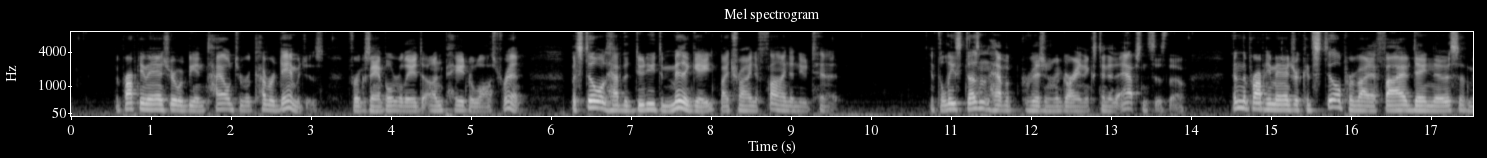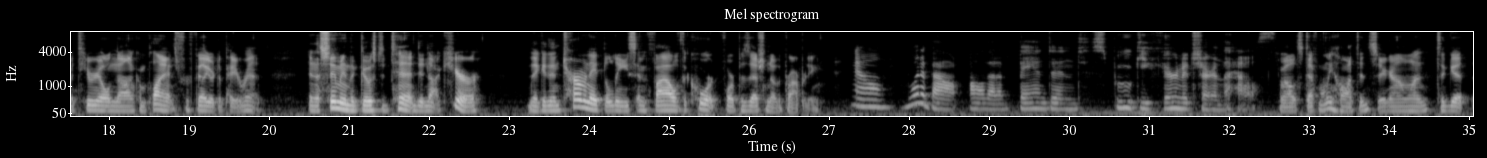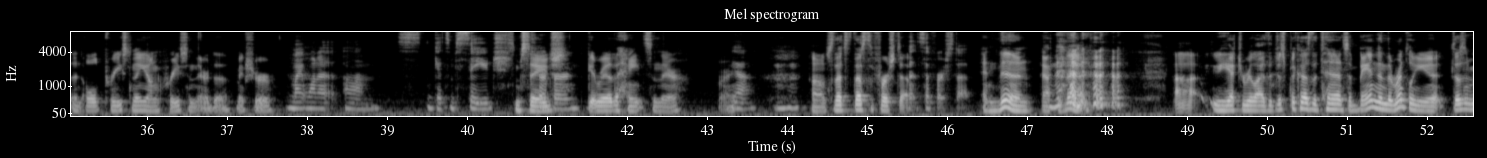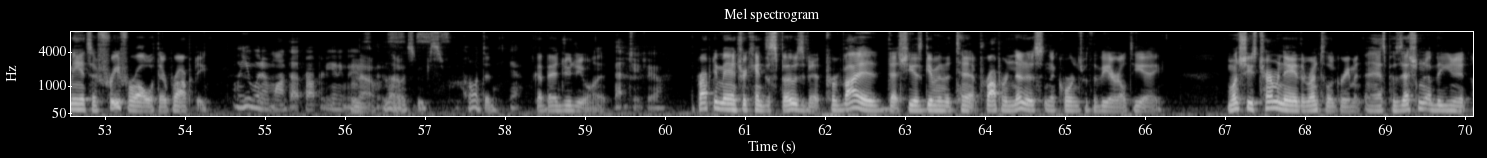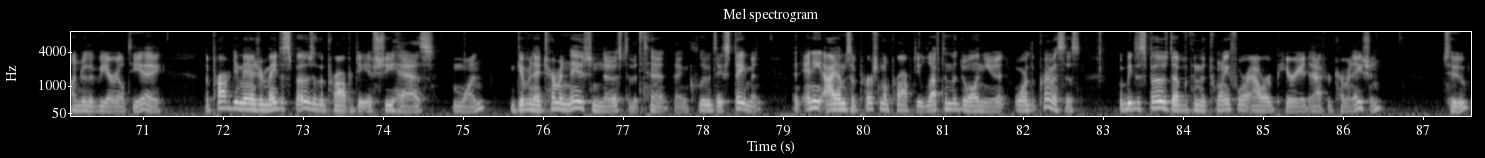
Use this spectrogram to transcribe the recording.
The property manager would be entitled to recover damages, for example, related to unpaid or lost rent, but still would have the duty to mitigate by trying to find a new tenant. If the lease doesn't have a provision regarding extended absences, though, then the property manager could still provide a five day notice of material noncompliance for failure to pay rent. And assuming the ghosted tenant did not cure, they could then terminate the lease and file with the court for possession of the property. Now, what about all that abandoned, spooky furniture in the house? Well, it's definitely haunted, so you're gonna want to get an old priest and a young priest in there to make sure Might want to um, s- get some sage. some sage, burn. get rid of the haints in there, right? Yeah. hmm Um, so that's that's the first step, That's the first step. and then after that, uh, you have to realize that just because the tenants abandoned the rental unit doesn't mean it's a free for all with their property. Well, you wouldn't want that property anyways. No, no, it's, it's haunted. Yeah. It's got bad juju on it. bad juju. The property manager can dispose of it, provided that she has given the tenant proper notice in accordance with the VRLTA. Once she's terminated the rental agreement and has possession of the unit under the VRLTA, the property manager may dispose of the property if she has 1. given a termination notice to the tenant that includes a statement that any items of personal property left in the dwelling unit or the premises would be disposed of within the 24 hour period after termination. 2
